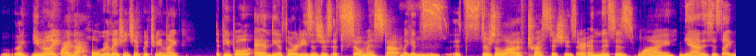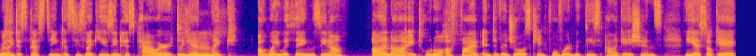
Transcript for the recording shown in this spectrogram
Like, you know, like why that whole relationship between like the people and the authorities is just it's so messed up. Like it's it's there's a lot of trust issues there. And this is why. Yeah, this is like really disgusting because he's like using his power to get Mhm. like away with things, you know? All in all, a total of five individuals came forward with these allegations. Y eso que,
